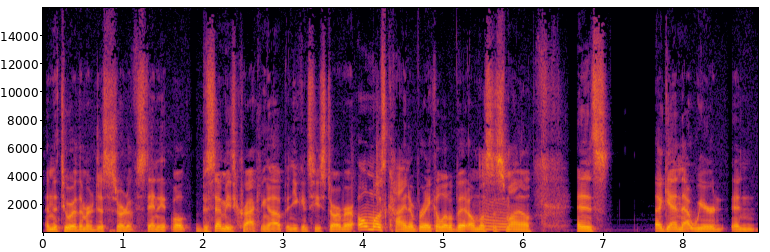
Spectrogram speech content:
And the two of them are just sort of standing. Well, Buscemi's cracking up, and you can see Stormare almost kind of break a little bit, almost a smile. And it's again that weird and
